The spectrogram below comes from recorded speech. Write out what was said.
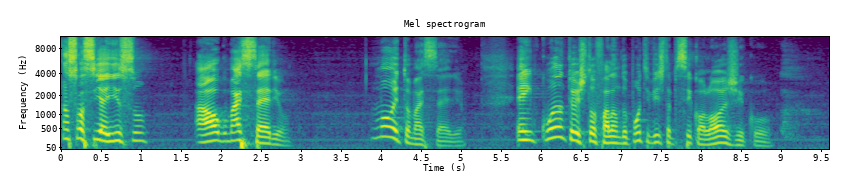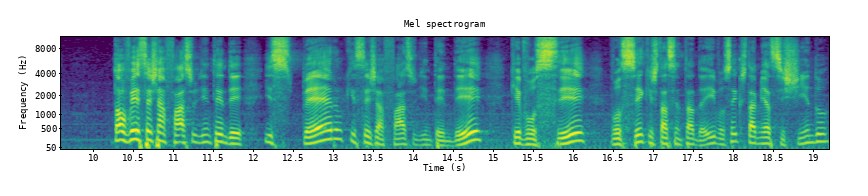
Associa isso a algo mais sério muito mais sério. Enquanto eu estou falando do ponto de vista psicológico, talvez seja fácil de entender. Espero que seja fácil de entender que você, você que está sentado aí, você que está me assistindo,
